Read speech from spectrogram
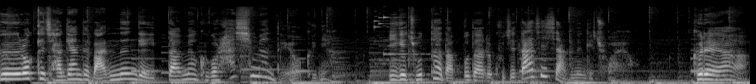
그렇게 자기한테 맞는 게 있다면 그걸 하시면 돼요 그냥 이게 좋다 나쁘다를 굳이 따지지 않는 게 좋아요 그래야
